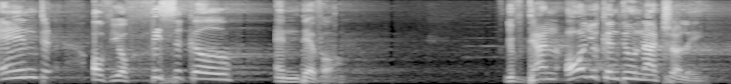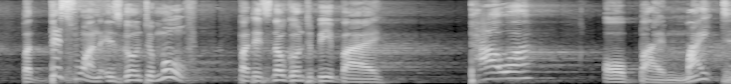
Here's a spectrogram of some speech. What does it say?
end of your physical endeavor. You've done all you can do naturally. But this one is going to move. But it's not going to be by power or by might,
